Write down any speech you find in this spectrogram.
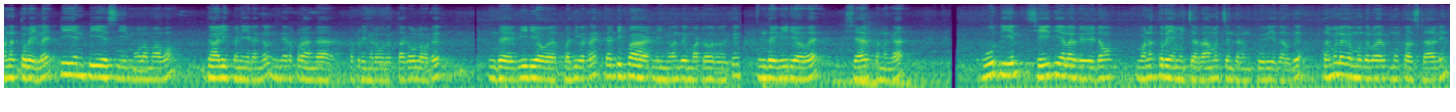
வனத்துறையில் டிஎன்பிஎஸ்சி மூலமாகவும் காலி பணியிடங்கள் நிரப்புகிறாங்க அப்படிங்கிற ஒரு தகவலோடு இந்த வீடியோவை பதிவிடுறேன். கண்டிப்பாக நீங்கள் வந்து மற்றவர்களுக்கு இந்த வீடியோவை ஷேர் பண்ணுங்கள் ஊட்டியில் செய்தியாளர்களிடம் வனத்துறை அமைச்சர் ராமச்சந்திரன் கூறியதாவது தமிழக முதல்வர் மு க ஸ்டாலின்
